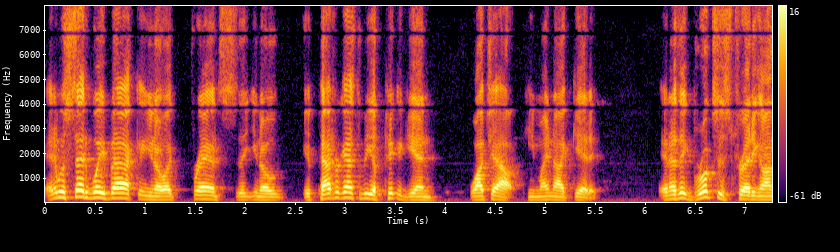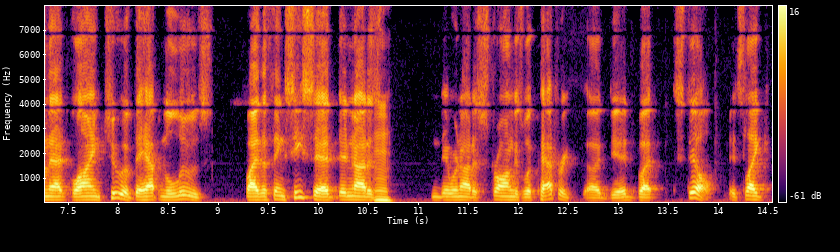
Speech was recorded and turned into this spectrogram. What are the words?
And it was said way back, you know, at France that, you know, if Patrick has to be a pick again, watch out. He might not get it. And I think Brooks is treading on that line too. If they happen to lose, by the things he said, they're not as mm. they were not as strong as what Patrick uh, did. But still, it's like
